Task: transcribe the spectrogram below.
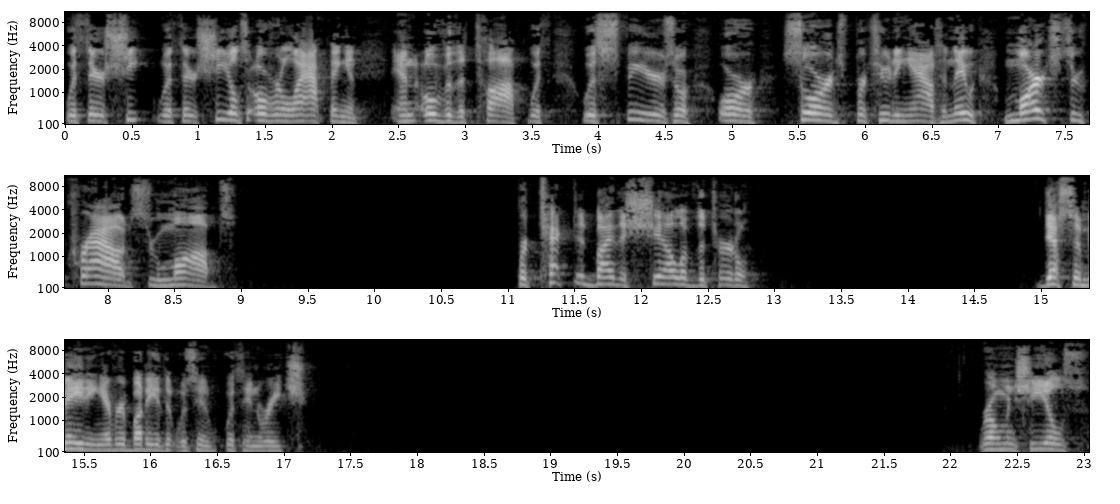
with their, she- with their shields overlapping and, and over the top, with, with spears or, or swords protruding out. And they would march through crowds, through mobs, protected by the shell of the turtle, decimating everybody that was in, within reach. Roman shields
